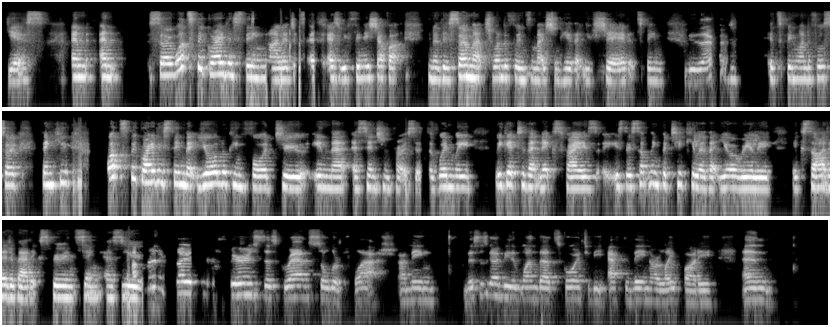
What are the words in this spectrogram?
Yes. And and so what's the greatest thing nyla just as, as, we finish up you know there's so much wonderful information here that you've shared. It's been it's been wonderful. So thank you. What's the greatest thing that you're looking forward to in that ascension process of when we we get to that next phase? Is there something particular that you're really excited about experiencing as you i'm really excited to experience this grand solar flash. I mean this is going to be the one that's going to be activating our light body. And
